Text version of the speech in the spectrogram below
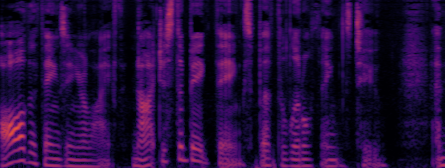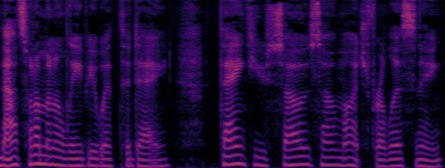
all the things in your life, not just the big things, but the little things too. And that's what I'm going to leave you with today. Thank you so, so much for listening.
